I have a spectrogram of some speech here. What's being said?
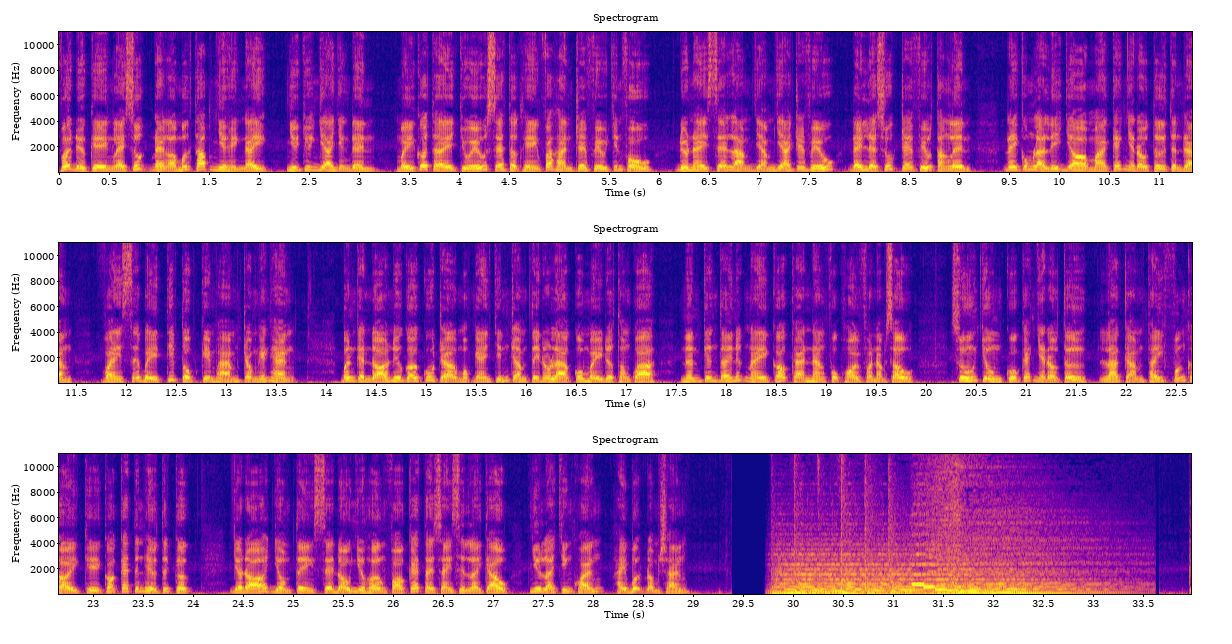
Với điều kiện lãi suất đang ở mức thấp như hiện nay, nhiều chuyên gia nhận định Mỹ có thể chủ yếu sẽ thực hiện phát hành trái phiếu chính phủ. Điều này sẽ làm giảm giá trái phiếu, đẩy lãi suất trái phiếu tăng lên. Đây cũng là lý do mà các nhà đầu tư tin rằng vàng sẽ bị tiếp tục kiềm hãm trong ngắn hạn. Bên cạnh đó, nếu gói cứu trợ 1.900 tỷ đô la của Mỹ được thông qua, nền kinh tế nước này có khả năng phục hồi vào năm sau. Xu hướng chung của các nhà đầu tư là cảm thấy phấn khởi khi có các tín hiệu tích cực. Do đó, dòng tiền sẽ đổ nhiều hơn vào các tài sản sinh lời cao như là chứng khoán hay bất động sản.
